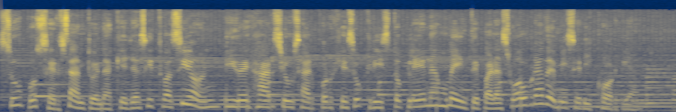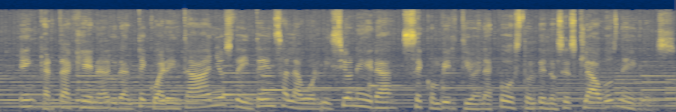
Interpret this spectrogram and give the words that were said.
Supo ser santo en aquella situación y dejarse usar por Jesucristo plenamente para su obra de misericordia. En Cartagena durante 40 años de intensa labor misionera, se convirtió en apóstol de los esclavos negros.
